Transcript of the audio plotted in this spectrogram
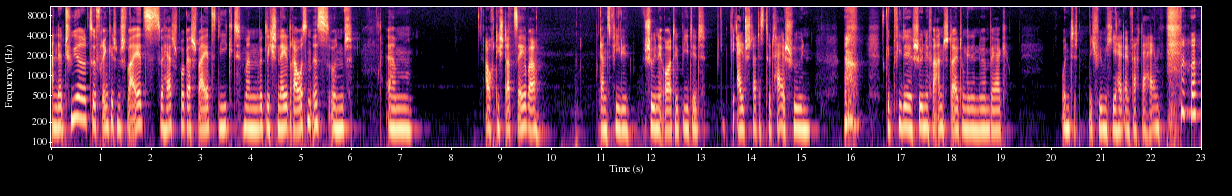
an der Tür zur fränkischen Schweiz, zur Herschburger Schweiz liegt. Man wirklich schnell draußen ist und ähm, auch die Stadt selber ganz viel schöne Orte bietet. Die Altstadt ist total schön. Es gibt viele schöne Veranstaltungen in Nürnberg. Und ich fühle mich hier halt einfach daheim.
